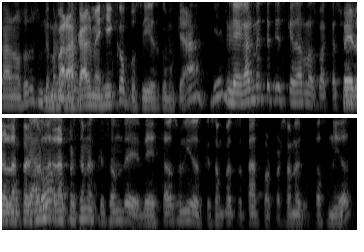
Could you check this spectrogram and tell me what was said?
Para nosotros es un tema Para legal. acá en México, pues sí, es como que, ah, bien. Legalmente tienes que dar las vacaciones. Pero las personas, las personas que son de, de Estados Unidos, que son contratadas por personas de Estados Unidos,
